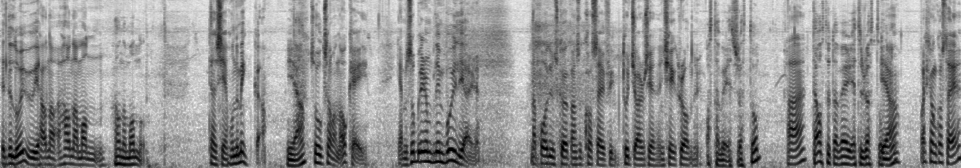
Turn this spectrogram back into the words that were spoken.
Helt Louis vi havna havna mannen. Hauna mannen. Där sé hon minka. Ja. Så hugsa man okej. Okay. Ja men så blir de blir billigare. Napoleons kakan så kostar ju 2 kronor sen en 20 kronor. Åtta väl ett rött om. Ja. Det åtta väl ett rött om. Ja. Vad kan kosta det?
